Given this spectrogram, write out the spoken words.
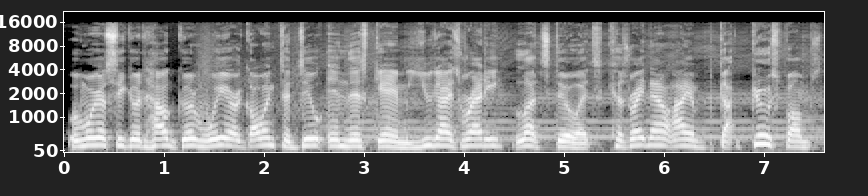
When we're gonna see good how good we are going to do in this game. You guys ready? Let's do it. Cause right now I am got goosebumps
